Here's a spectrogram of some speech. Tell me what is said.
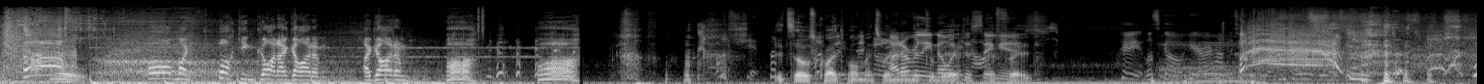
Oh, Oh my fucking god, I got him. I got him. Oh. Oh. Shit. it's those quiet moments when I you don't need really to know what this thing afraid. is. Okay, let's go. Here, I have this.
